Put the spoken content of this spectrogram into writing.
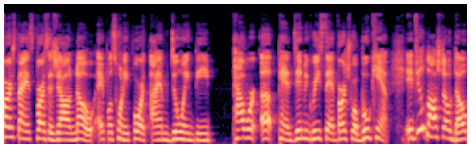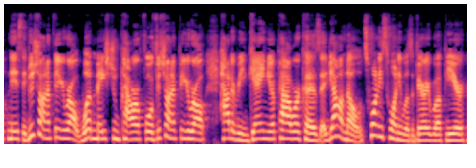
First things first, as y'all know, April 24th, I am doing the Power Up Pandemic Reset Virtual Bootcamp. If you lost your dopeness, if you're trying to figure out what makes you powerful, if you're trying to figure out how to regain your power, because uh, y'all know 2020 was a very rough year.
